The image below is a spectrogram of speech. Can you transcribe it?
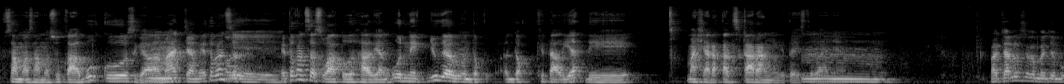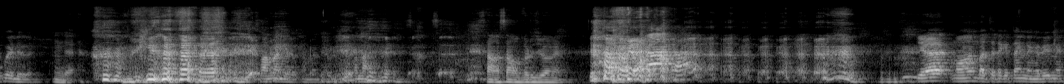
sama-sama suka buku segala macam itu kan Oh, iya, iya, iya. itu kan sesuatu hal yang unik juga untuk untuk kita lihat di masyarakat sekarang gitu istilahnya. Hmm. Pacar lu suka baca buku ya Del? Enggak. Sama Del, sama. Tenang. Sama-sama perjuangan. Ya, mohon pacar kita yang dengerin ya.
